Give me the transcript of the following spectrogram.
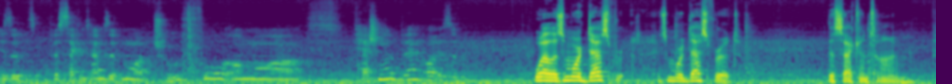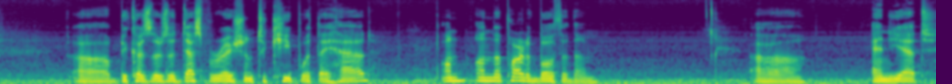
Is it the second time? Is it more truthful or more passionate then, or is it? Well, it's more desperate. It's more desperate the second time uh, because there's a desperation to keep what they had on on the part of both of them, uh, and yet.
